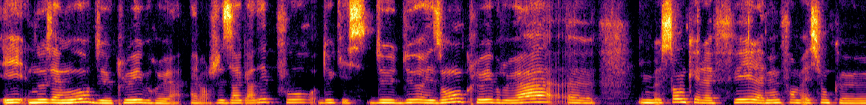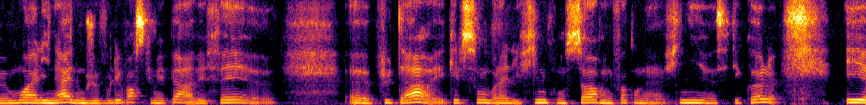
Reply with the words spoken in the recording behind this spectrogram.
et Nos amours de Chloé Brua. Alors je les ai regardés pour deux, raisons. Chloé Brua, euh, il me semble qu'elle a fait la même formation que moi, Alina, et donc je voulais voir ce que mes pères avaient fait euh, euh, plus tard et quels sont voilà, les films qu'on sort une fois qu'on a fini cette école. Et,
